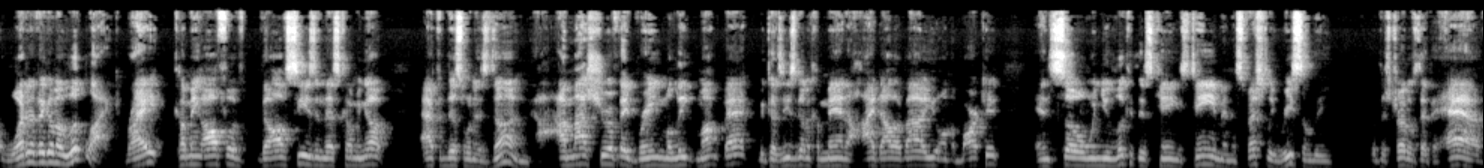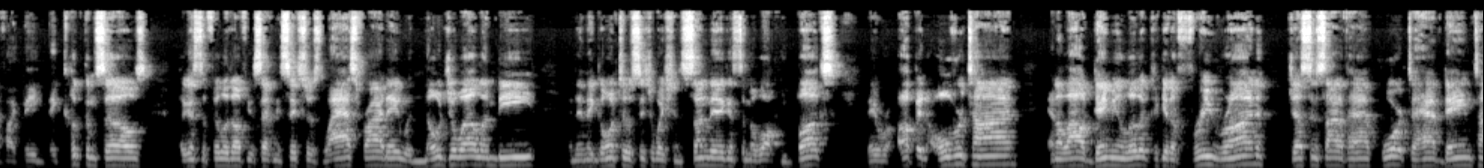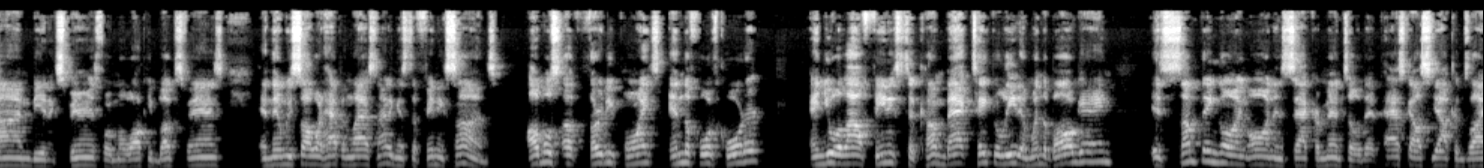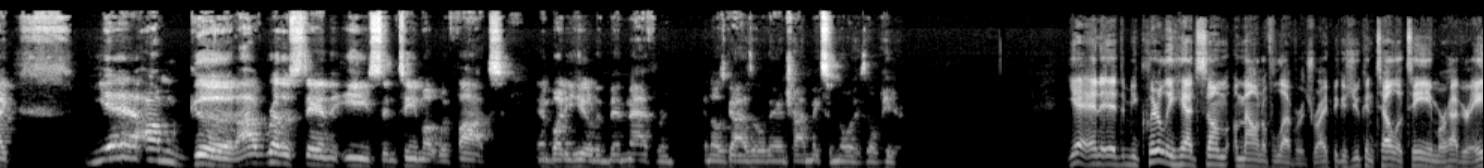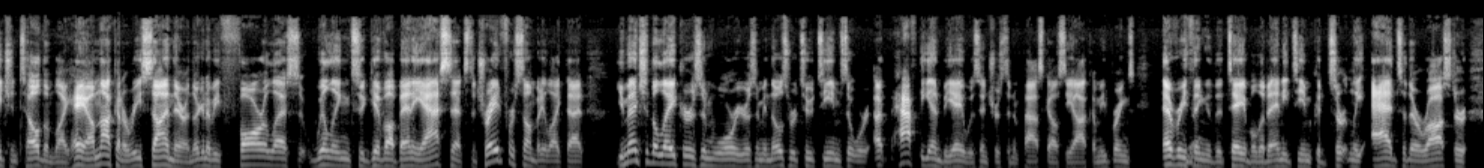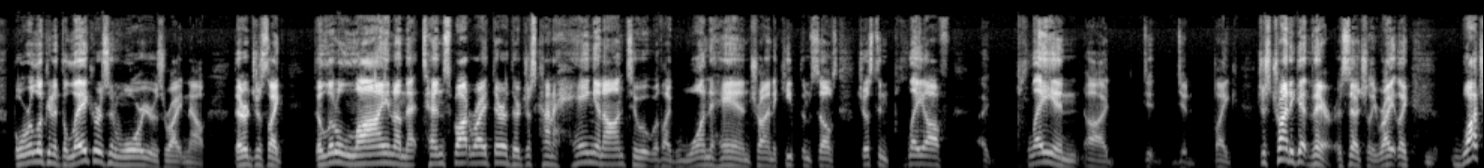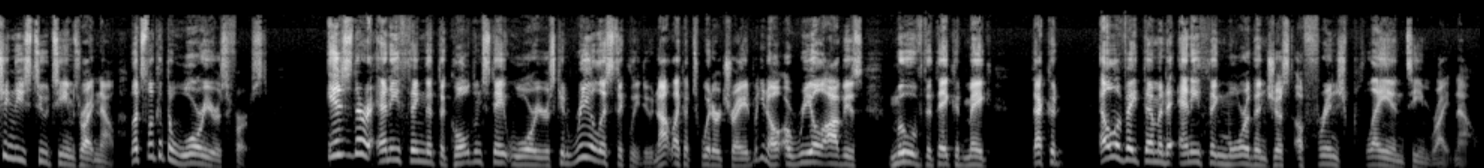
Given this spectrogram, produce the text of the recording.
What are they going to look like, right? Coming off of the offseason that's coming up after this one is done. I'm not sure if they bring Malik Monk back because he's going to command a high dollar value on the market. And so when you look at this Kings team, and especially recently with the struggles that they have, like they, they cooked themselves against the Philadelphia 76ers last Friday with no Joel Embiid. And then they go into a situation Sunday against the Milwaukee Bucks. They were up in overtime and allowed Damian Lillard to get a free run just inside of half court to have Dame time be an experience for Milwaukee Bucks fans. And then we saw what happened last night against the Phoenix Suns. Almost up 30 points in the fourth quarter, and you allow Phoenix to come back, take the lead, and win the ball game. Is something going on in Sacramento that Pascal Siakam's like, yeah, I'm good. I'd rather stay in the East and team up with Fox and Buddy Hield and Ben Mathurin and those guys over there and try and make some noise over here. Yeah, and it, I mean, clearly he had some amount of leverage, right? Because you can tell a team or have your agent tell them, like, hey, I'm not going to re sign there. And they're going to be far less willing to give up any assets to trade for somebody like that. You mentioned the Lakers and Warriors. I mean, those were two teams that were uh, half the NBA was interested in Pascal Siakam. He brings everything yeah. to the table that any team could certainly add to their roster. But we're looking at the Lakers and Warriors right now that are just like, the little line on that 10 spot right there, they're just kind of hanging on to it with like one hand, trying to keep themselves just in playoff, playing, uh, did, did, like just trying to get there essentially, right? Like watching these two teams right now. Let's look at the Warriors first. Is there anything that the Golden State Warriors can realistically do? Not like a Twitter trade, but you know, a real obvious move that they could make that could elevate them into anything more than just a fringe play-in team right now?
